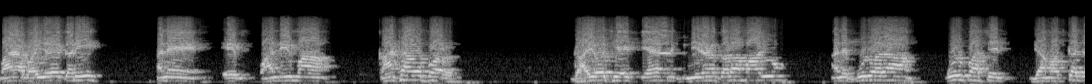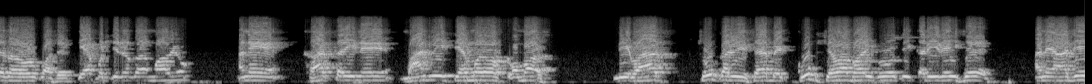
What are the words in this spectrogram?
મારા ભાઈઓએ કરી અને એ માંડવીમાં કાંઠા ઉપર ગાયો છે ત્યાં નિરણ કરવામાં આવ્યું અને પૂર્વના પુલ પાસે જ્યાં મસ્કા જતા રોડ પાસે ત્યાં પણ નિરણ કરવામાં આવ્યું. અને ખાસ કરીને માંડવી ચેમ્બર ઓફ કોમર્સની વાત શું કરવી સાહેબ? ખૂબ સેવાભાવી પ્રવૃત્તિ કરી રહી છે. અને આજે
